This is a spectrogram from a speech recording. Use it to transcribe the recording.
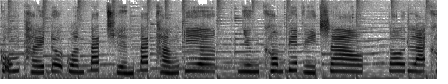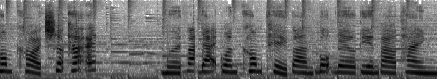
Cũng thấy đội quân bách chiến bách thắng kia, nhưng không biết vì sao, tôi lại không khỏi sợ hãi. Mười vạn đại quân không thể toàn bộ đều tiến vào thành.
